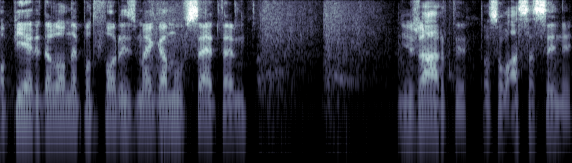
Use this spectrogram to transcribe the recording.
opierdolone potwory z mega movesetem. Nie żarty, to są asasyny.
